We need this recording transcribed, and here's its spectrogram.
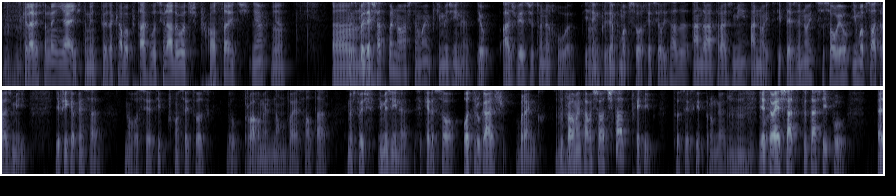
Uhum. Se calhar isso também, yeah, isso também depois acaba por estar relacionado a outros preconceitos. Yeah. Yeah. Porque depois é Um, chato para nós também, porque imagina, eu às vezes eu estou na rua e Hum. tenho, por exemplo, uma pessoa racializada a andar atrás de mim à noite, tipo 10 da noite, sou só eu e uma pessoa atrás de mim. E eu fico a pensar, não vou ser tipo preconceituoso, ele provavelmente não me vai assaltar. Mas depois, imagina, que era só outro gajo branco. Tu Uhum. provavelmente estavas só assustado, porque é tipo, estou a ser seguido por um gajo. Uhum. E então é chato, tu estás tipo a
